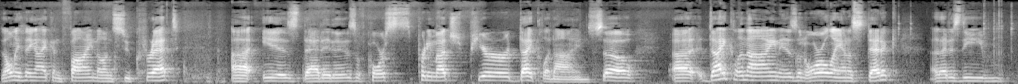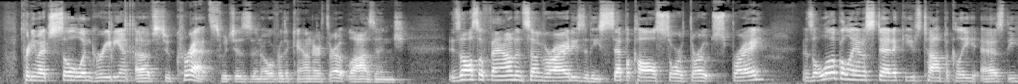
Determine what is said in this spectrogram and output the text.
the only thing I can find on Sucret uh, is that it is, of course, pretty much pure dyclonine. So, uh, dyclonine is an oral anesthetic uh, that is the pretty much sole ingredient of Sucrets, which is an over the counter throat lozenge. It is also found in some varieties of the Cepacol sore throat spray. It is a local anesthetic used topically as the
